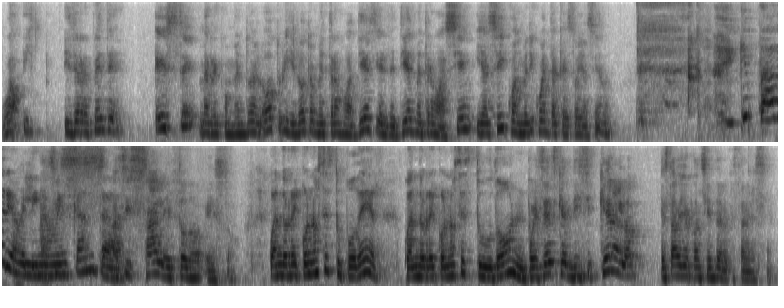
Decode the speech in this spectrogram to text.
Wow, y, y de repente este me recomendó al otro y el otro me trajo a 10 y el de 10 me trajo a 100 y así cuando me di cuenta que estoy haciendo. Qué padre, Abelino, Así me encanta. Así sale todo esto. Cuando reconoces tu poder, cuando reconoces tu don. Pues es que ni siquiera lo estaba yo consciente de lo que estaba haciendo.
